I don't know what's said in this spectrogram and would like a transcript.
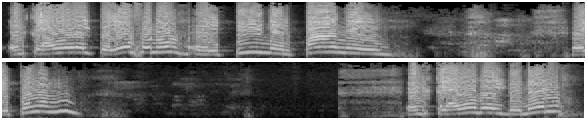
Esclavo del teléfono, el pin, el pan, el, el pum esclavos del dinero.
